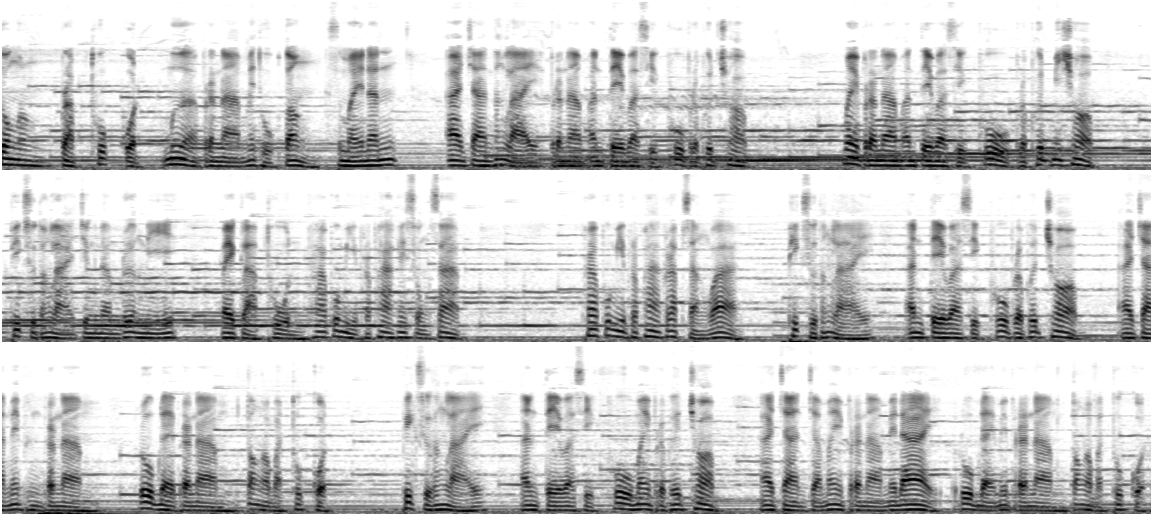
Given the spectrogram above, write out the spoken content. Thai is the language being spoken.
ทรงปรับทุกกฎเมื่อประนามไม่ถูกต้อง สมัยนั้น อาจารย์ทั้งหลายประนามอันเตวาสิกผู้ประพฤติชอบ ไม่ประนามอันเตวาสิกผู้ประพฤติมิชอบ ภิกษุทั้งหลายจึงนำเรื่องนี้ไปกราบทูลพระผู้มีพระภาคให้ทรงทราบพพระผู้มีพระภาครับสั่งว่า ภิกษุทั้งหลาย อันเตวาสิกผู้ประพฤติชอบ อาจารย์ไม่พึงประนาม รูปใดประนามต้องอบัตทุกกฎภิกษุทั้งหลาย อันเตวสิกผู้ไม่ประพฤติชอบ อาจารย์จะไม่ประนามไม่ได้ รูปใดไม่ประนามต้องอบัตทุกกฎ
